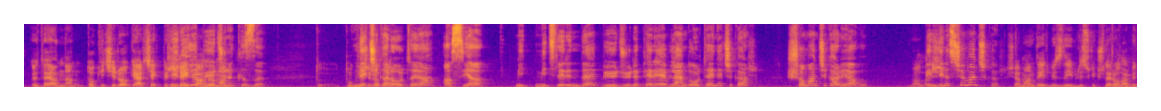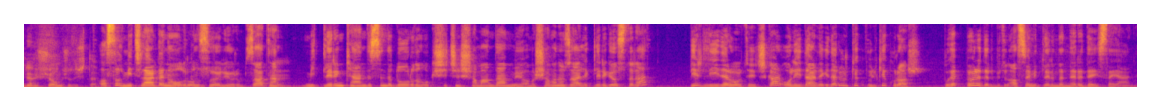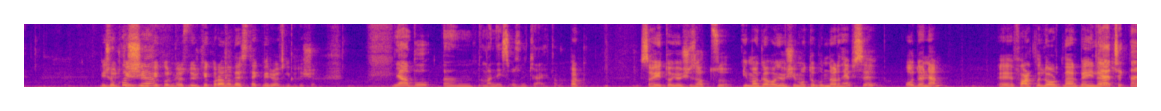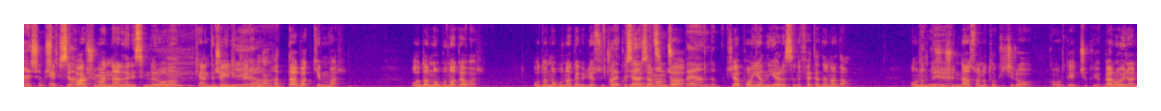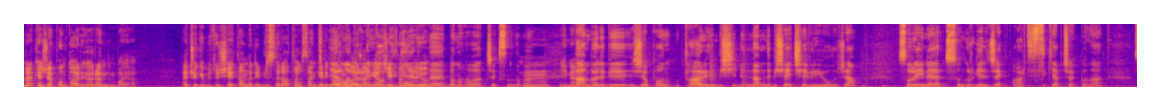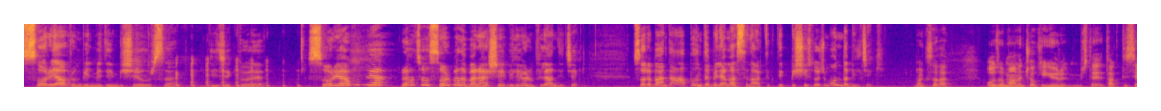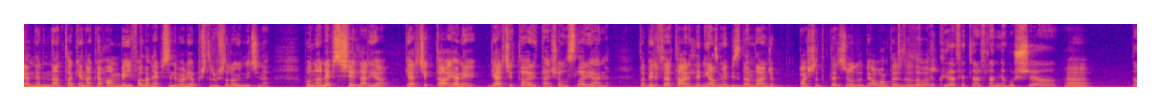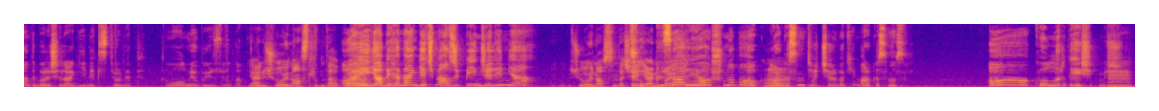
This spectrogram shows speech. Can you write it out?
öte yandan Tokichiro gerçek bir şey Periyle kahraman. büyücünün kızı. To- Ne Tokichiro'da- çıkar ortaya? Asya mit, mitlerinde büyücüyle peri evlendi. Ortaya ne çıkar? Şaman çıkar yahu. Vallahi Bildiğiniz şaman çıkar. Şaman değil biz de iblis güçleri olan bir dövüşçü olmuşuz işte. Asıl mitlerde ne olur onu söylüyorum. Zaten Hmm. mitlerin kendisinde doğrudan o kişi için şaman denmiyor ama şaman özellikleri gösteren bir lider ortaya çıkar. O lider de gider ülke ülke kurar. Bu hep böyledir bütün Asya mitlerinde neredeyse yani. Biz Çok ülke, hoş ya. ülke kurmuyoruz da ülke kurana destek veriyoruz gibi düşün. Ya bu ama neyse uzun hikaye tamam. Bak Saito Yoshitatsu, Imagawa Yoshimoto bunların hepsi o dönem e, farklı lordlar, beyler, Gerçekten yaşamış hepsi parşümenlerden isimleri olan, kendi Çok beylikleri olan. Hatta bak kim var? Oda Nobunaga var. Oda Nobunaga biliyorsun çok Ay, kısa bir kıyafetini zamanda beğendim. Japonya'nın yarısını fetheden adam. Onun Bilmiyorum. düşüşünden sonra Tokichiro ortaya çıkıyor. Ben oyun oynarken Japon tarihi öğrendim bayağı. Ya çünkü bütün şeytanları iblisleri atarsan geri kalan Yarın öbür olaylar gün de o gerçekten oluyor. bilgilerinle bana hava atacaksın değil mi? Hmm, yine. Ben böyle bir Japon tarihi bir şey bilmem ne bir şey çeviriyor olacağım. Sonra yine Sungur gelecek, artistlik yapacak bana. Sor yavrum bilmediğim bir şey olursa diyecek böyle. Sor yavrum ya, rahat ol sor bana ben her şeyi biliyorum falan diyecek. Sonra ben de Aa, bunu da bilemezsin artık deyip bir şey soracağım onu da bilecek. Baksana. O zamanın çok iyi işte taktisyenlerinden Takenaka Hanbei falan hepsini böyle yapıştırmışlar oyunun içine. Bunların hepsi şeyler ya. Gerçek ta yani gerçek tarihten şahıslar yani. Tabi herifler tarihlerini yazmaya bizden daha önce başladıkları için orada bir avantajları da var. Ya kıyafetler falan ne hoş ya. Ha. Ben de böyle şeyler giymek istiyorum hep. Ama olmuyor bu yüzyılda. Yani şu oyun aslında bayağı Ay ya bir hemen geçme azıcık bir inceleyeyim ya. şu oyun aslında şey Çok yani güzel bayağı. ya şuna bak. Ha. Arkasını çevir, çevir bakayım arkası nasıl? Aa kolları değişikmiş. Hmm.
